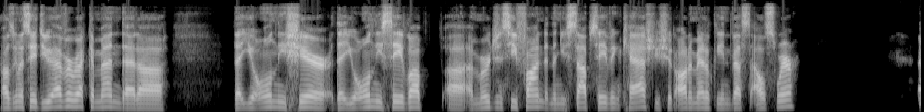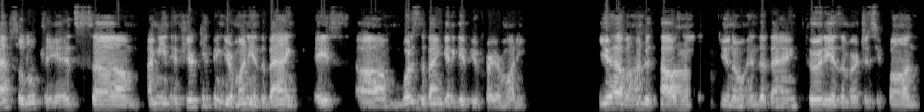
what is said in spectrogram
I was going to say, do you ever recommend that uh, that you only share that you only save up uh, emergency fund and then you stop saving cash? You should automatically invest elsewhere. Absolutely. It's, um, I mean, if you're keeping your money in the bank, Ace, um, what is the bank going to give you for your money? You have a hundred thousand, uh, you know, in the bank. Thirty is emergency fund.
